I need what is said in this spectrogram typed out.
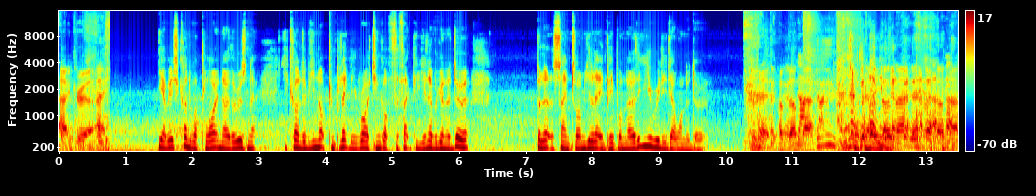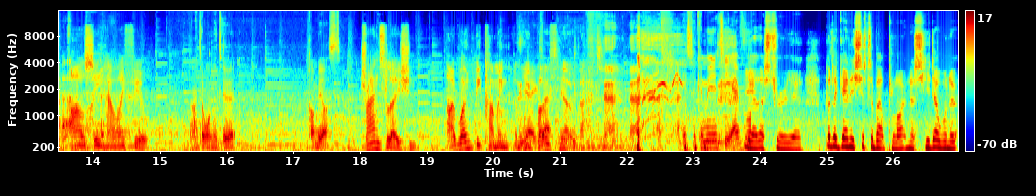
Accurate. Yeah, but it's kind of a polite no, though, isn't it? You kind of you're not completely writing off the fact that you're never going to do it, but at the same time, you're letting people know that you really don't want to do it. I've done that. It's like I've done that. I've done that. I'll see how I feel. I don't want to do it. Can't be asked. Translation I won't be coming, and Yeah, we both exactly. know that. It's a community. Everyone. Yeah, that's true. Yeah, but again, it's just about politeness. You don't want to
